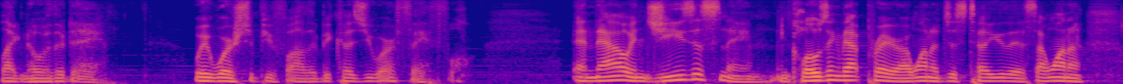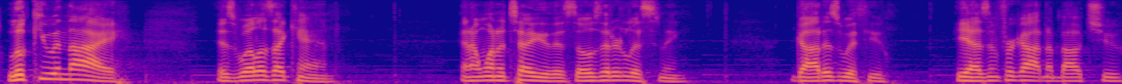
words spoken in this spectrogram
like no other day. We worship you, Father, because you are faithful. And now, in Jesus' name, in closing that prayer, I want to just tell you this. I want to look you in the eye as well as I can. And I want to tell you this those that are listening, God is with you. He hasn't forgotten about you.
